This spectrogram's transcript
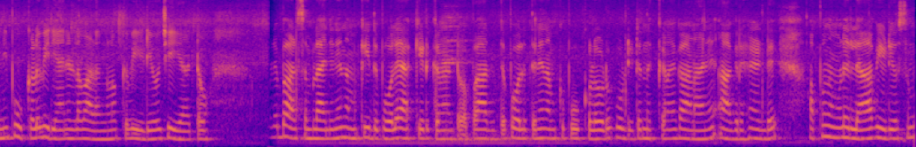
ഇനി പൂക്കൾ വിരിയാനുള്ള വളങ്ങളൊക്കെ വീഡിയോ ചെയ്യാം കേട്ടോ. നമ്മുടെ ബാൾസം പ്ലാന്റിനെ നമുക്ക് ഇതുപോലെ ആക്കിയെടുക്കണം കേട്ടോ. അപ്പോൾ ആദ്യത്തെ പോലെ തന്നെ നമുക്ക് പൂക്കളോട് കൂടിയിട്ട് നിൽക്കണം കാണാൻ ആഗ്രഹമുണ്ട്. അപ്പോൾ നമ്മൾ എല്ലാ വീഡിയോസും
